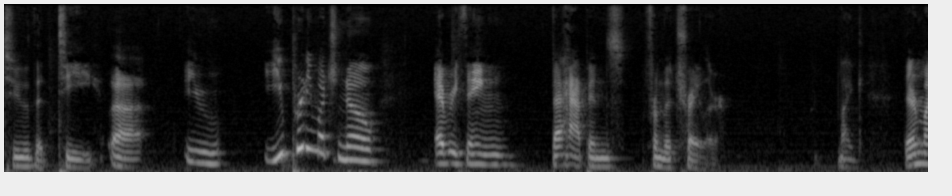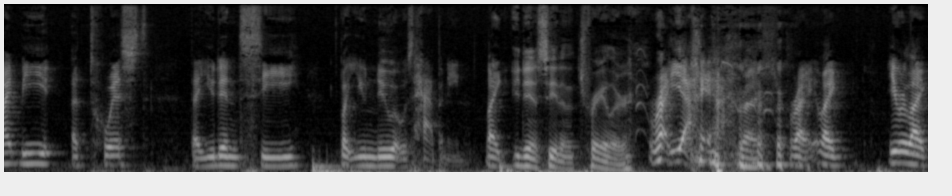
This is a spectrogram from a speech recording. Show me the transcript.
to the T. Uh, you you pretty much know everything that happens from the trailer. Like there might be a twist that you didn't see, but you knew it was happening. Like You didn't see it in the trailer. Right, yeah, yeah. Right. right. Like you were like,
